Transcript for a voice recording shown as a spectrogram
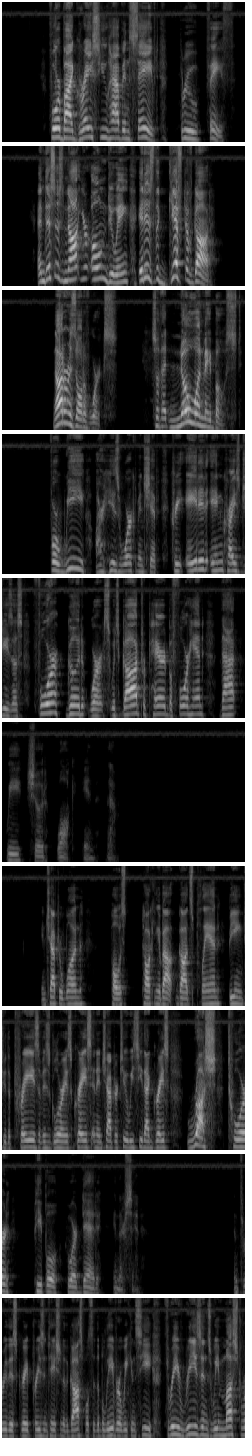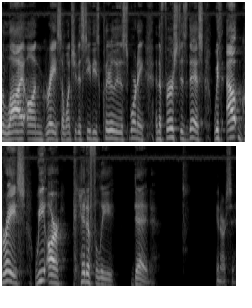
For by grace you have been saved through faith. And this is not your own doing, it is the gift of God, not a result of works, so that no one may boast. For we are his workmanship, created in Christ Jesus for good works, which God prepared beforehand that we should walk in In chapter 1, Paul was talking about God's plan being to the praise of his glorious grace. And in chapter 2, we see that grace rush toward people who are dead in their sin. And through this great presentation of the gospel to the believer, we can see three reasons we must rely on grace. I want you to see these clearly this morning. And the first is this without grace, we are pitifully dead in our sin.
